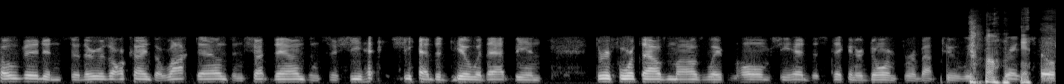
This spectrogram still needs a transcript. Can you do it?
COVID, and so there was all kinds of lockdowns and shutdowns, and so she she had to deal with that being three or four thousand miles away from home. She had to stick in her dorm for about two weeks Oh, straight. man. So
